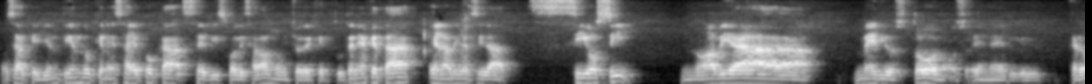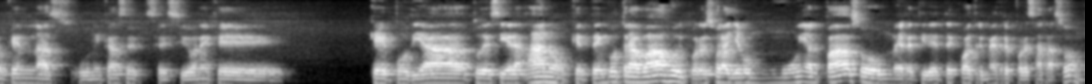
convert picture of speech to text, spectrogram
O sea que yo entiendo que en esa época se visualizaba mucho de que tú tenías que estar en la universidad, sí o sí. No había medios tonos en el creo que en las únicas sesiones que, que podía, tú decías, ah, no, que tengo trabajo y por eso la llevo muy al paso o me retiré de cuatrimestres por esa razón.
